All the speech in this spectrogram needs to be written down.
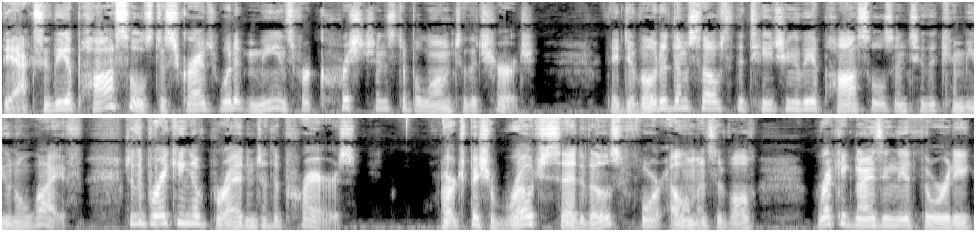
The Acts of the Apostles describes what it means for Christians to belong to the church. They devoted themselves to the teaching of the apostles and to the communal life, to the breaking of bread and to the prayers. Archbishop Roche said those four elements involve recognizing the authority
